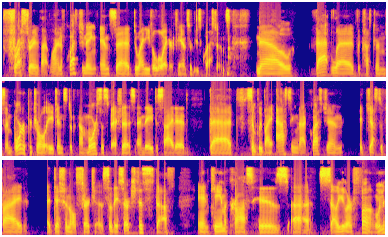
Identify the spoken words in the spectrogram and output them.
frustrated at that line of questioning and said, Do I need a lawyer to answer these questions? Now, that led the Customs and Border Patrol agents to become more suspicious, and they decided that simply by asking that question, it justified additional searches. So they searched his stuff and came across his uh, cellular phone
